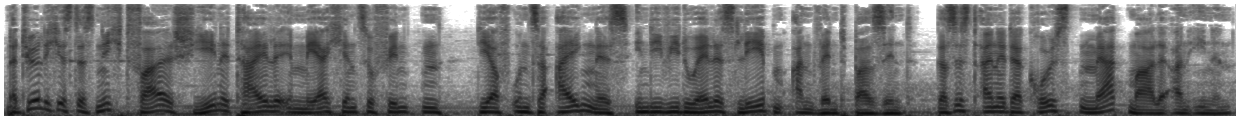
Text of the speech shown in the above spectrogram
Natürlich ist es nicht falsch, jene Teile im Märchen zu finden, die auf unser eigenes individuelles Leben anwendbar sind. Das ist eine der größten Merkmale an ihnen.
